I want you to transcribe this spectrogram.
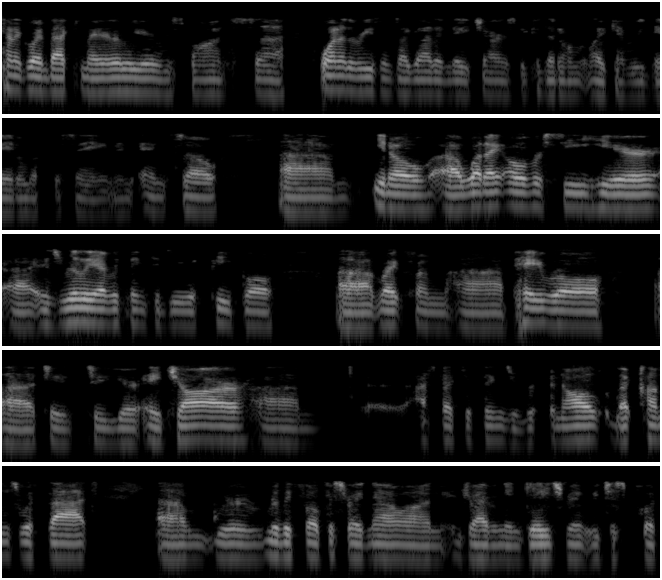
kind of going back to my earlier response. Uh, one of the reasons I got into HR is because I don't like every day to look the same, and and so. Um, you know, uh, what I oversee here uh, is really everything to do with people, uh, right from uh, payroll uh, to to your HR um, aspects of things, and all that comes with that. Um, we're really focused right now on driving engagement. We just put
